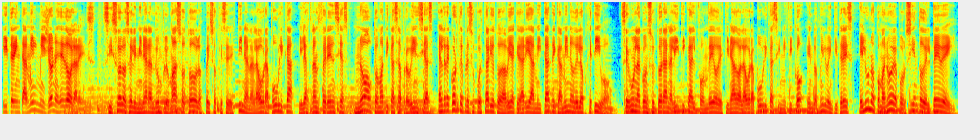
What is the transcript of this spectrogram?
y 30 mil millones de dólares. Si solo se eliminaran de un plumazo todos los pesos que se destinan a la obra pública y las transferencias no automáticas a provincias, el recorte presupuestario todavía quedaría a mitad de camino del objetivo. Según la consultora analítica, el fondeo destinado a la obra pública significó en 2023 el 1,9% del PBI.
